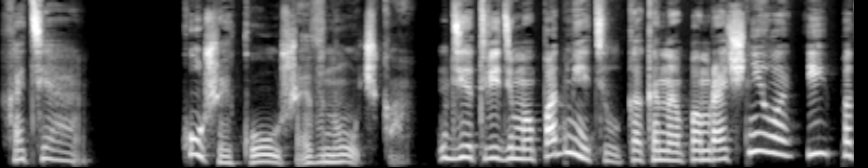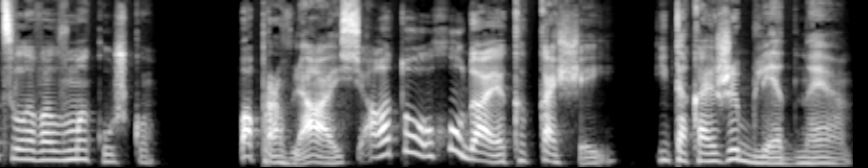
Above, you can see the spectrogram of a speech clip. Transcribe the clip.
Хотя... «Кушай, кушай, внучка». Дед, видимо, подметил, как она помрачнела и поцеловал в макушку. «Поправляйся, а то худая, как Кощей, и такая же бледная».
